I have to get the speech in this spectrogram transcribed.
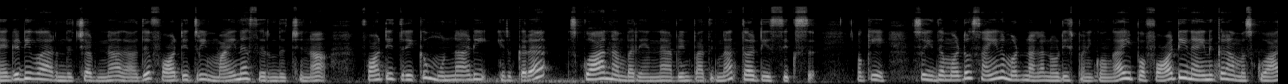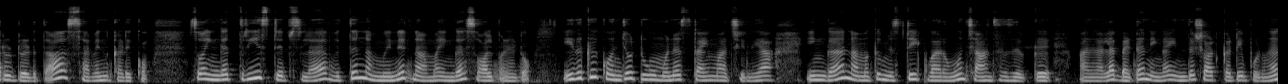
நெகட்டிவாக இருந்துச்சு அப்படின்னா அதாவது ஃபார்ட்டி த்ரீ மைனஸ் இருந்துச்சுன்னா ஃபார்ட்டி த்ரீக்கு முன்னாடி இருக்கிற ஸ்கொயர் நம்பர் என்ன அப்படின்னு பார்த்தீங்கன்னா தேர்ட்டி சிக்ஸ் ஓகே ஸோ இதை மட்டும் சைனை மட்டும் நல்லா நோட்டீஸ் பண்ணிக்கோங்க. இப்போ ஃபார்ட்டி நைனுக்கு நம்ம ஸ்கொயர் ரூட் எடுத்தால் செவன் கிடைக்கும். ஸோ இங்கே த்ரீ ஸ்டெப்ஸில் வித்தின் அ மினிட் நாம் இங்கே சால்வ் பண்ணிட்டோம். இதுக்கு கொஞ்சம் டூ மினிட்ஸ் டைம் ஆச்சு இல்லையா? இங்கே நமக்கு மிஸ்டேக் வரவும் சான்சஸ் இருக்குது அதனால் பெட்டர் நீங்கள் இந்த ஷார்ட்கட்டே போடுங்க.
